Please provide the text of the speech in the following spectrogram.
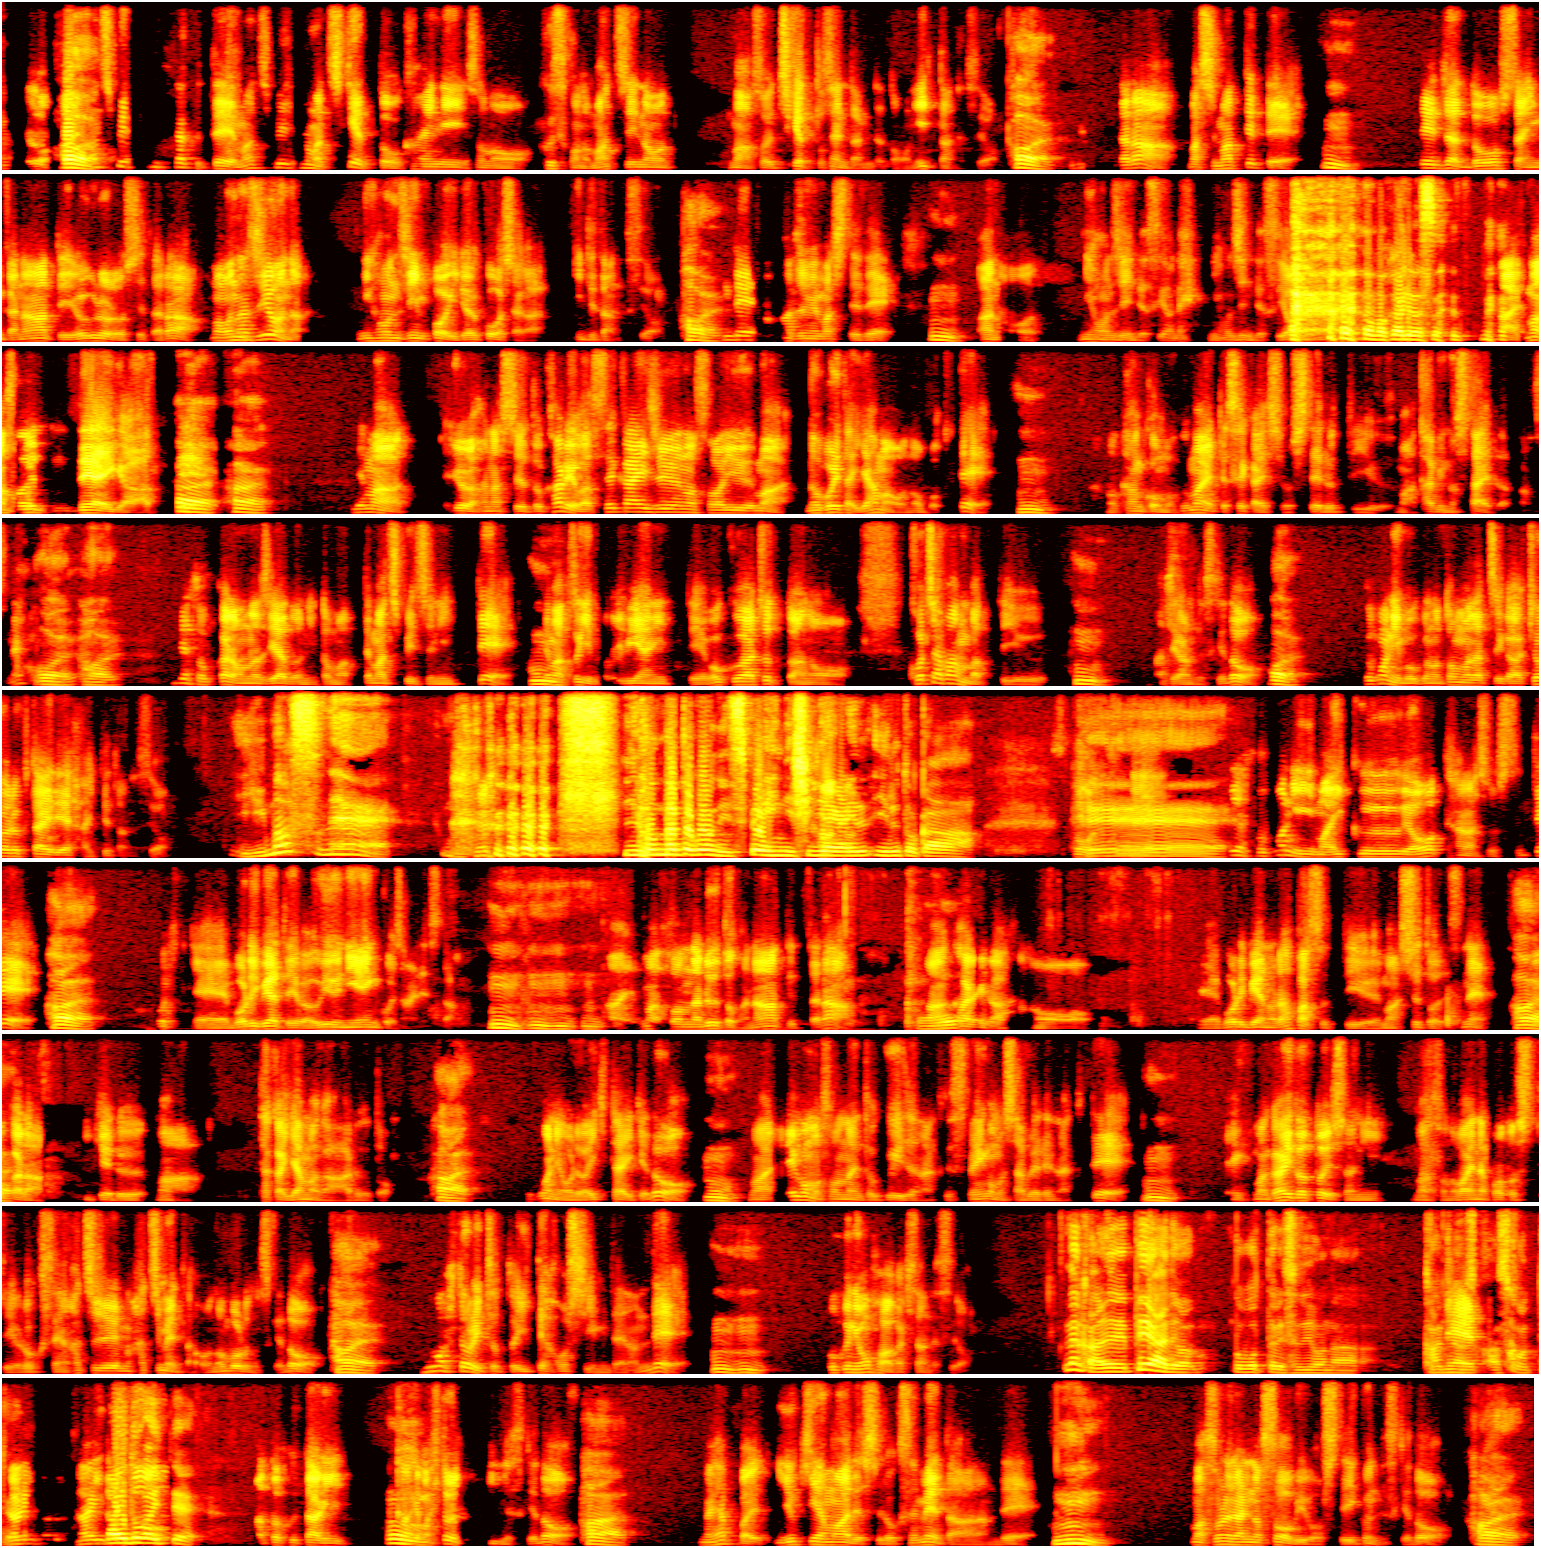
いマチュピチュに行きたくて、マチュピチュのまあチケットを買いに、そのクスコの街の、まあそういうチケットセンターみたいなところに行ったんですよ。はい。たら、まあ閉まってて、うん。で、じゃあどうしたらいいんかなってうろうろしてたら、まあ、うん同じような日本人っぽい旅行者がいてたんですよ。はい。で、初めましてで、うん。あの、日本人ですよね。日本人ですよ。わかります。はい。まあそういう出会いがあって、はい。はい。で、まあ、いろいろ話してると、彼は世界中のそういう、まあ、登りたい山を登って、うん。観光も踏まえて世界一周をしてるっていう、まあ、旅のスタイルだったんですね。はい。はい。で、そこから同じ宿に泊まって、マチュピチュに行って、うんで、まあ、次、ボリビアに行って、僕はちょっとあの、コチャバンバっていううん。街があるんですけど、はそこに僕の友達が協力隊で入ってたんですよ。い。いますね。いろんなところにスペインに知り合いがいるいるとか。そうですね。で、そこに今行くよって話をしてて、はボえーボリビアといえばウユニ塩湖じゃないですか。い。うんうんうんはい。まあ、そんなルートかなって言ったら、うん。まあ、お彼が、あのえーボリビアのラパスっていう、まあ、首都ですね。はいそこから行ける、まあ、高い山があると。はそこに俺は行きたいけど、い。うん。まあ、英語もそんなに得意じゃなくて、スペイン語も喋れなくて、うん。えまあ、ガイドと一緒にまあ、そのワイナポトシっていう6008メーターを登るんですけど、はい。もう一人ちょっといてほしいみたいなんで、うんうん。僕にオファーが来たんですよ。なんかあれ、ペアでは登ったりするような感じなんですか、あそこって。ガイドがいとて。あと2人、うん。かけまあ1人でいいんですけど、はまあ、やっぱ雪山ですし6000メーターなんで、い。うん。まあ、それなりの装備をしていくんですけど、はい。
